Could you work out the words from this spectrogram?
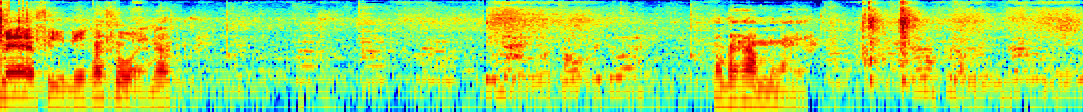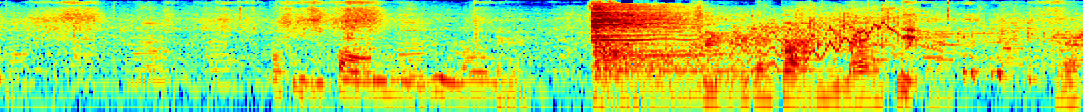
แม่สีนี้ก็สวยนะ ที่ไหนเอาโต๊ะไปด้วยเอาไปทำอะไรหน้าเผื่อเลยนั่งเลยเอาสีน้ำตาลโหอยู่ล่างอืมสีที่ต้องการอยู่ล่างสุดนะเนอะ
